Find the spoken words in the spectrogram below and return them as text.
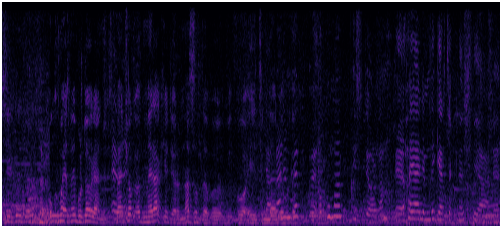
Teşekkür ediyorum. Okuma yazmayı burada öğrendiniz. Ben çok merak ediyorum nasıldı bu bu Ya eğitimlerde benim burada. hep e, okumak istiyordum. E, hayalim de gerçekleşti yani.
